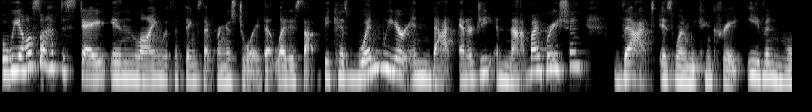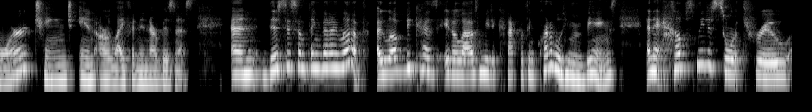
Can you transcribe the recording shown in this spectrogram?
But we also have to stay in line with the things that bring us joy, that light us up. Because when we are in that energy and that vibration, that is when we can create even more change in our life and in our business. And this is something that I love. I love because it allows me to connect with incredible human beings and it helps me to sort through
